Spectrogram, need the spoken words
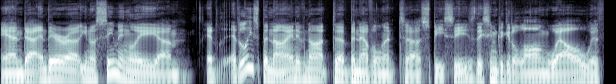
and uh, and they're uh, you know seemingly um, at, at least benign, if not uh, benevolent uh, species. They seem to get along well with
